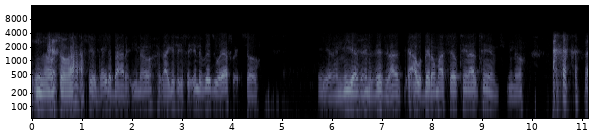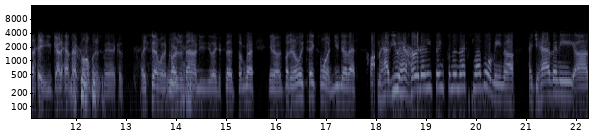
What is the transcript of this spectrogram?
you know so I, I feel great about it you know like it's it's an individual effort so yeah, and me as an individual, I I would bet on myself ten out of ten. You know. hey, you got to have that confidence, man, because Like I said, when the cards are down, you, you like I said, some guy, you know, but it only takes one. You know that. Um, have you heard anything from the next level? I mean, uh, had you have any uh,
